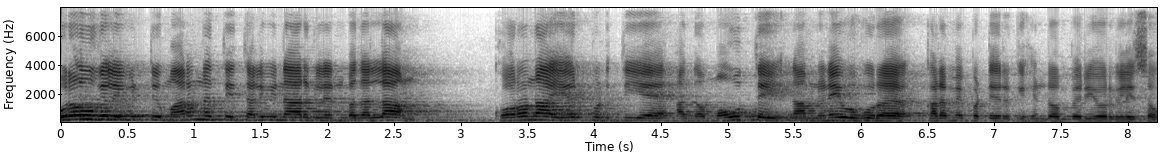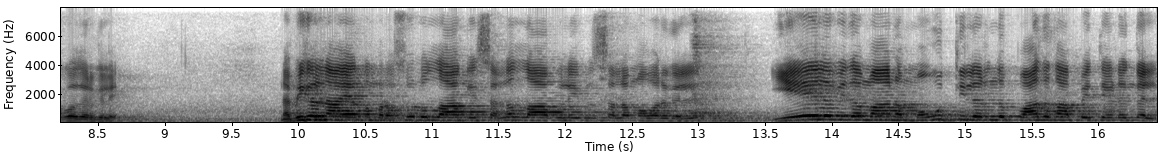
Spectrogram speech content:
உறவுகளை விட்டு மரணத்தை தழுவினார்கள் என்பதெல்லாம் கொரோனா ஏற்படுத்திய அந்த மௌத்தை நாம் நினைவுகூர கடமைப்பட்டு இருக்கின்றோம் பெரியோர்களே சகோதரர்களே. நபிகள் நாயகம் ரசூலுல்லாஹி சல்லல்லாஹு அலைஹி அவர்கள் ஏழு விதமான மௌத்திலிருந்து பாதுகாப்பை தேடுங்கள்.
